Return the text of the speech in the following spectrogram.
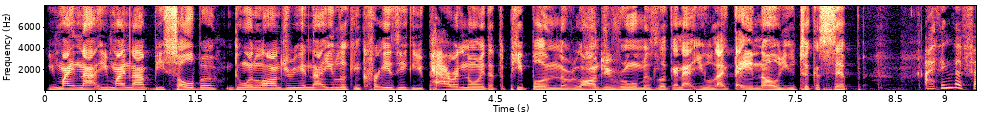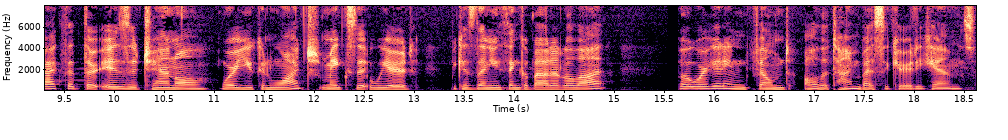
you might not you might not be sober doing laundry and now you looking crazy. You paranoid that the people in the laundry room is looking at you like they know you took a sip. I think the fact that there is a channel where you can watch makes it weird because then you think about it a lot. But we're getting filmed all the time by security cams.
